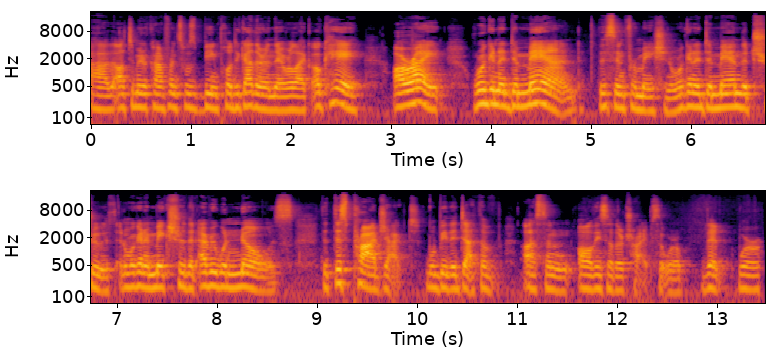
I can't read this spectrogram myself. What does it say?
uh, the Altamira conference was being pulled together and they were like okay all right we're going to demand this information we're going to demand the truth and we're going to make sure that everyone knows that this project will be the death of us and all these other tribes that were that were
